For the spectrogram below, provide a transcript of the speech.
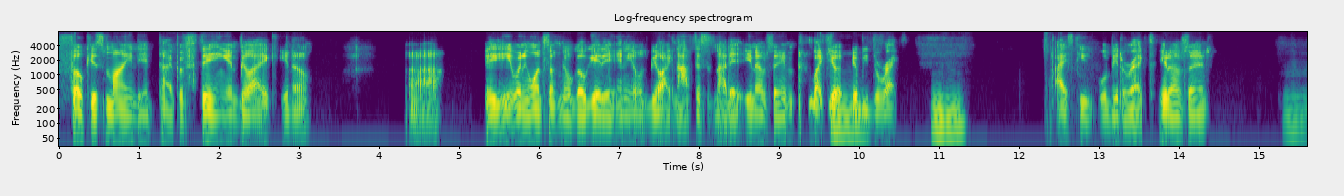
focus minded type of thing and be like, you know, uh, he, when he wants something, he'll go get it and he'll be like, nah, this is not it. You know what I'm saying? like he'll, mm-hmm. he'll be direct. Mm-hmm. Ice Cube will be direct. You know what I'm saying? Mm.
